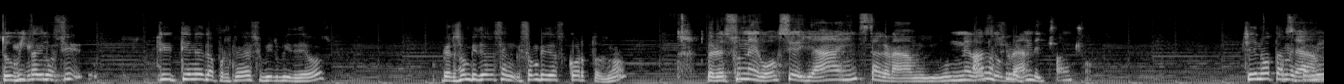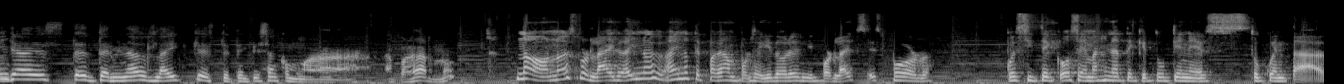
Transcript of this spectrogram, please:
¿Tu video? sí, sí tienes la oportunidad de subir videos, pero son videos, son videos cortos, ¿no? Pero es un negocio ya Instagram y un ah, negocio grande, choncho. Sí, no, también, también ya es determinados likes que este, te empiezan como a, a pagar, ¿no? No, no es por likes, ahí no, ahí no te pagan por seguidores ni por likes, es por pues si te, o sea, imagínate que tú tienes tu cuenta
